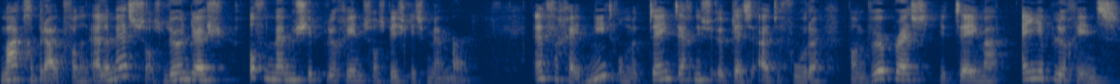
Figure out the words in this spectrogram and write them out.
Maak gebruik van een LMS zoals LearnDash of een membership plugin zoals Wishlist Member. En vergeet niet om meteen technische updates uit te voeren van WordPress, je thema en je plugins.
